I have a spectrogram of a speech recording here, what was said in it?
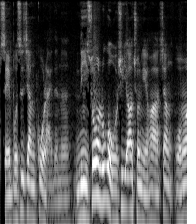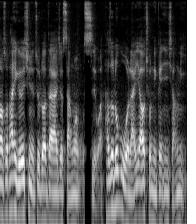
谁不是这样过来的呢？你说，如果我去要求你的话，像我妈妈说，她一个月薪水最多大概就三万五四万。她说，如果我来要求你跟影响你，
